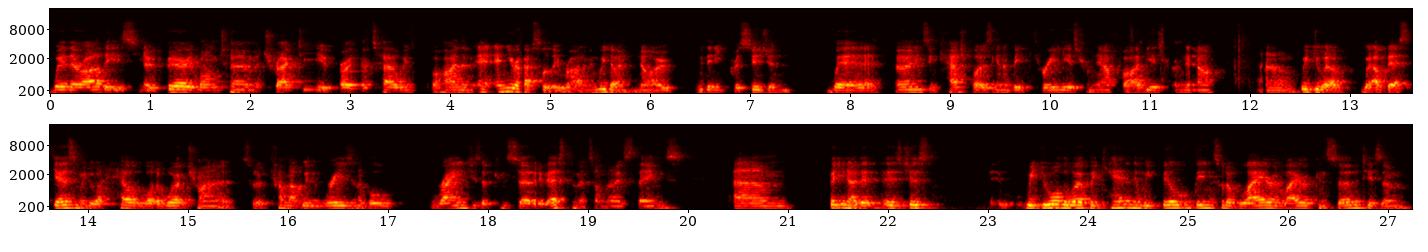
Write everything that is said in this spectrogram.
where there are these you know very long-term attractive growth tailwinds behind them. And, and, you're absolutely right. I mean we don't know with any precision where earnings and cash flows are going to be three years from now five years from now. Um, we do our, our best guess and we do a hell of a lot of work trying to sort of come up with reasonable ranges of conservative estimates on those things. Um, but you know there's just we do all the work we can, and then we build in sort of layer and layer of conservatism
